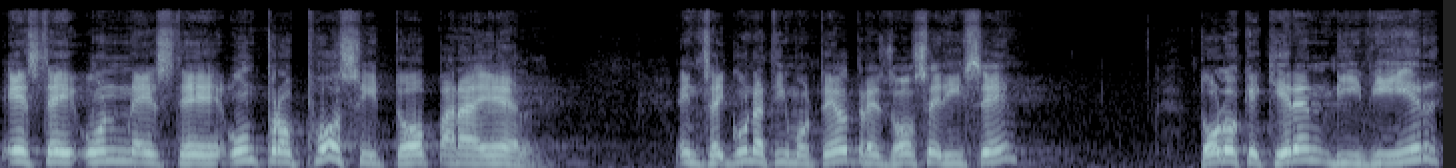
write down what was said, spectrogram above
este, un, este, un propósito para Él. En 2 Timoteo 3:12 dice, todo lo que quieren vivir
